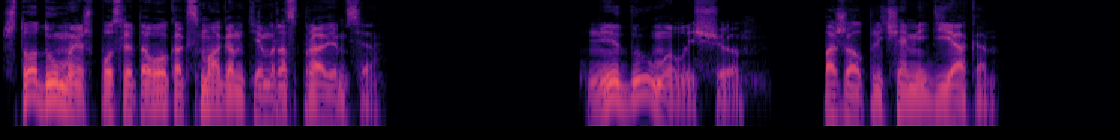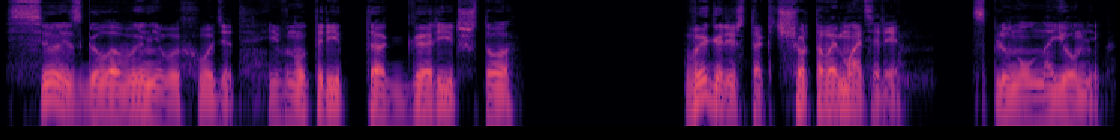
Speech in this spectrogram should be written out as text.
Что думаешь после того, как с магом тем расправимся?» «Не думал еще», — пожал плечами дьякон. «Все из головы не выходит, и внутри так горит, что...» «Выгоришь так к чертовой матери!» — сплюнул наемник.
